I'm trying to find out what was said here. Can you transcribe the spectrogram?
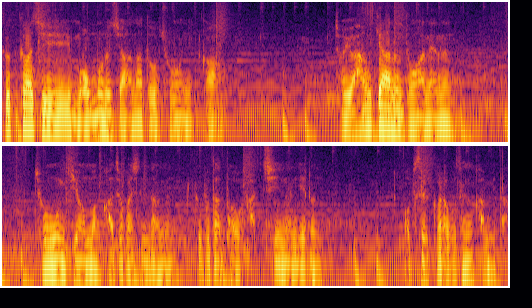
끝까지 머무르지 않아도 좋으니까 저희와 함께하는 동안에는 좋은 기억만 가져가신다면 그보다 더 가치 있는 일은 없을 거라고 생각합니다.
